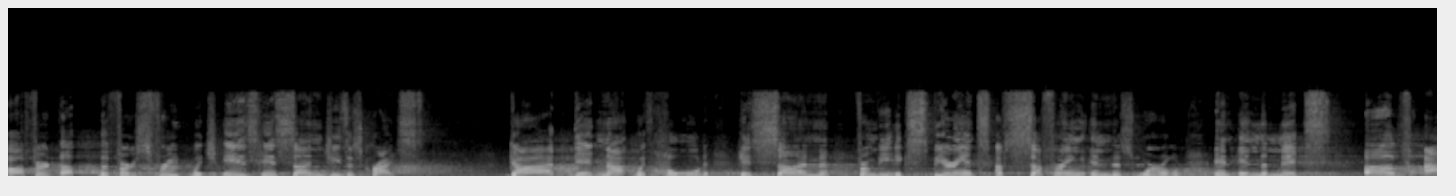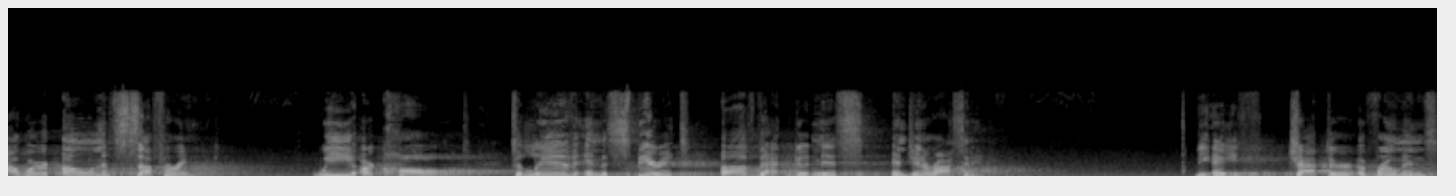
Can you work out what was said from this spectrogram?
offered up the first fruit, which is his son, Jesus Christ. God did not withhold his son from the experience of suffering in this world. And in the midst of our own suffering, we are called to live in the spirit of that goodness and generosity. The eighth chapter of Romans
